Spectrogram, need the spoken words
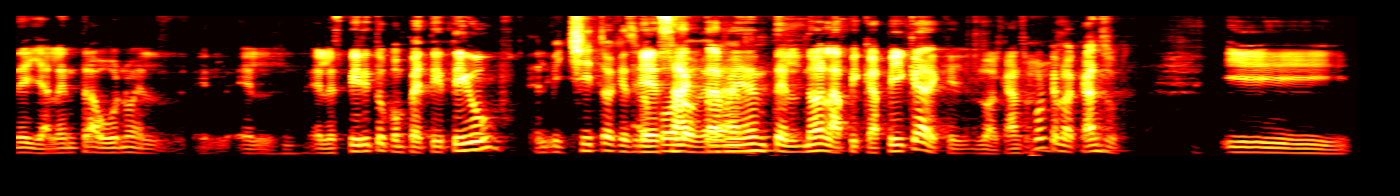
de ya le entra uno el, el, el, espíritu competitivo. El bichito que se lo Exactamente, no, la pica pica de que lo alcanzo porque lo alcanzo. Y,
